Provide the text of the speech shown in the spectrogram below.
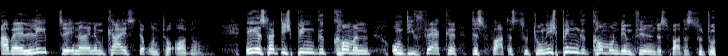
aber er lebte in einem Geist der Unterordnung. Er sagt, ich bin gekommen, um die Werke des Vaters zu tun. Ich bin gekommen, um den Willen des Vaters zu tun.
